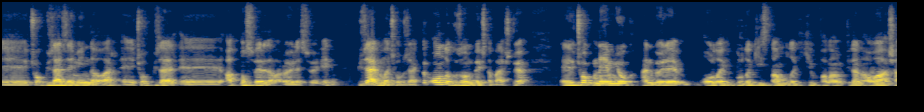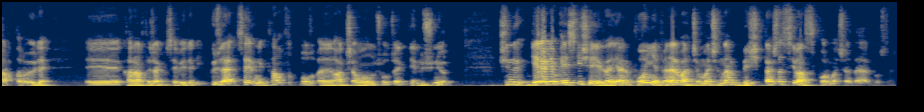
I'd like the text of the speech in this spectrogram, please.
e, çok güzel zemin de var. E, çok güzel e, atmosferi de var öyle söyleyelim. Güzel bir maç olacaktır. 19-15'te başlıyor. E, çok nem yok. Hani böyle oradaki buradaki İstanbul'daki gibi falan filan hava şartları öyle e, karartacak bir seviyede değil. Güzel, serinlik tam futbol e, akşamı olmuş olacak diye düşünüyorum. Şimdi gelelim Eskişehir'den yani Konya Fenerbahçe maçından Beşiktaş'ta Sivas Spor maçına değerli dostlar.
